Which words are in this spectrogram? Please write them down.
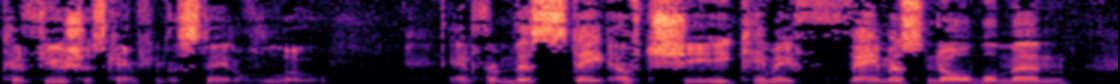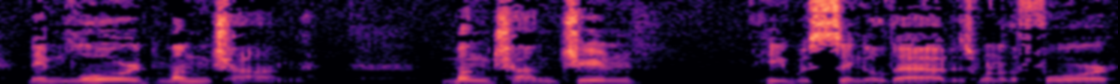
Confucius came from the state of Lu. And from this state of Qi came a famous nobleman named Lord Mengchang. Mengchang Jun he was singled out as one of the four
